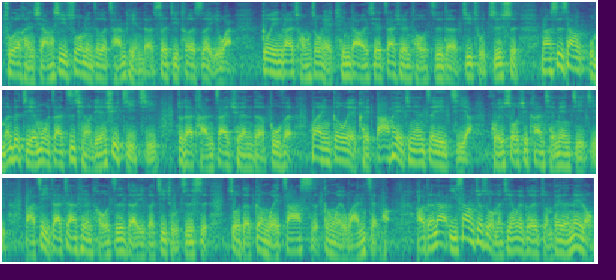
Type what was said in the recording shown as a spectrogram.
除了很详细说明这个产品的设计特色以外，各位应该从中也听到一些债券投资的基础知识。那事实上，我们的节目在之前有连续几集都在谈债券的部分，欢迎各位可以搭配今天这一集啊，回溯去看前面几集，把自己在债券投资的一个基础知识做得更为扎实、更为完整哈。好的，那以上就是我们今天为各位准备的内容。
